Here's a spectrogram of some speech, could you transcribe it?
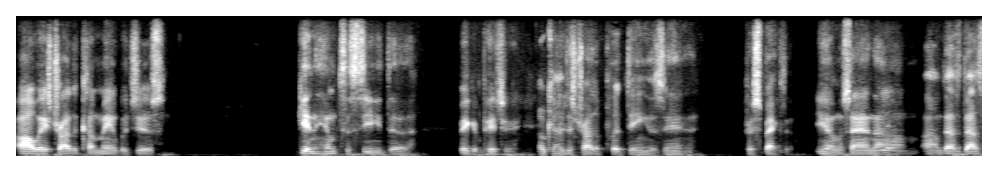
I always try to come in with just getting him to see the bigger picture Okay. and just try to put things in perspective. You know what I'm saying? Yeah. Um, um, that's that's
